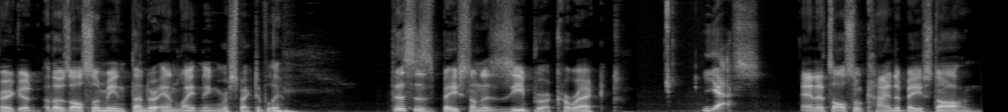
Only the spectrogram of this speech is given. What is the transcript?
Very good. Those also mean thunder and lightning, respectively. This is based on a zebra, correct? Yes. And it's also kind of based on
